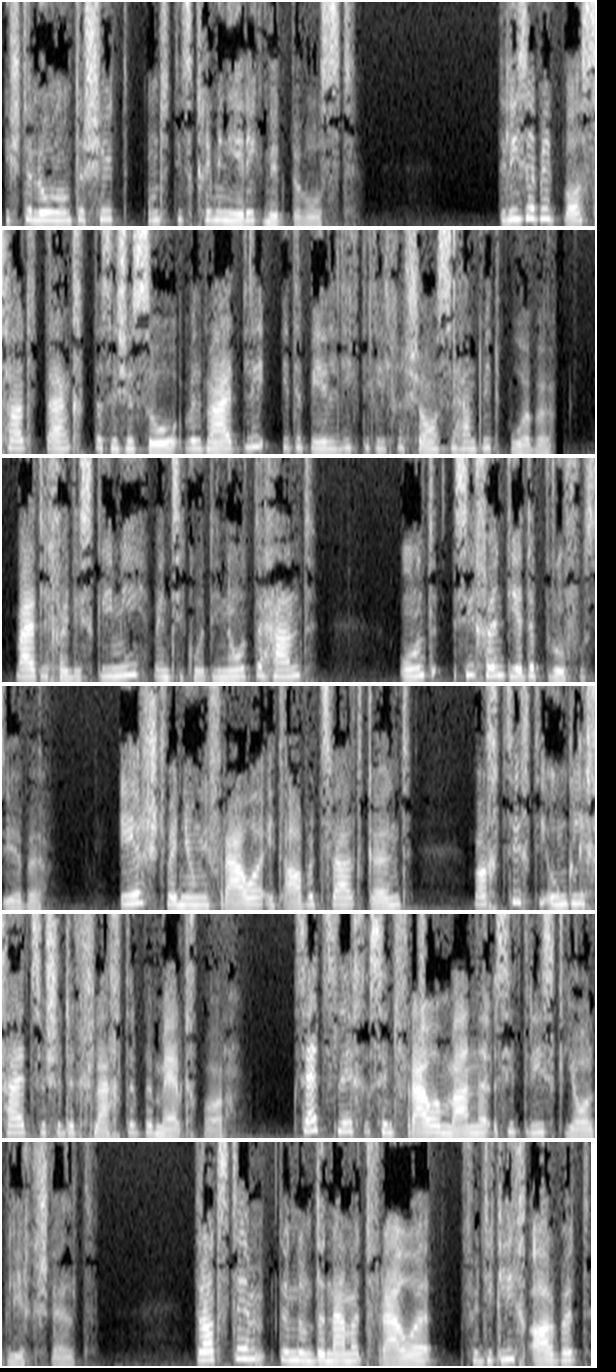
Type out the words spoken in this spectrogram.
ist der Lohnunterschied und Diskriminierung nicht bewusst. Elisabeth Bosshardt denkt, das ist so, weil Mädchen in der Bildung die gleichen Chancen haben wie die Buben. Mädchen können ins Gimmi, wenn sie gute Noten haben, und sie können jeden Beruf ausüben. Erst wenn junge Frauen in die Arbeitswelt gehen, macht sich die Ungleichheit zwischen den Geschlechtern bemerkbar. Gesetzlich sind Frauen und Männer seit 30 Jahren gleichgestellt. Trotzdem tun Unternehmen die Frauen für die gleiche Arbeit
